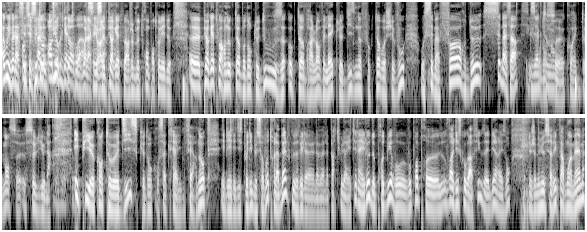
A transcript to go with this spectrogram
Ah oui, voilà, c'est plutôt en octobre. Voilà, c'est le purgatoire, je me trompe entre les deux. Purgatoire en octobre, donc le 12 octobre à Lanvellec, le 19 octobre chez vous, au sémaphore de Sébaza. Exactement. prononce, euh, correctement ce, ce lieu-là. Et puis, euh, quant au disque, donc consacré à l'Inferno, eh bien, il est disponible sur votre label, vous avez la, la- la particularité, l'un et l'autre, de produire vos, vos propres euh, ouvrages discographiques. Vous avez bien raison. Je n'ai jamais mieux servi que par moi-même.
